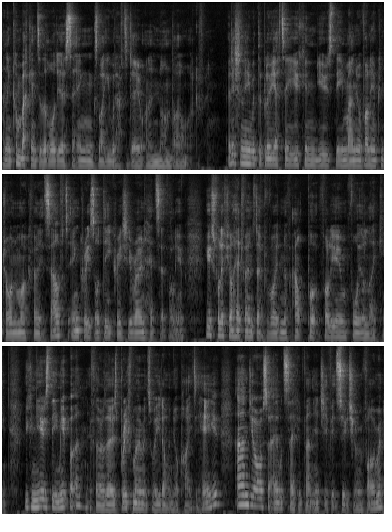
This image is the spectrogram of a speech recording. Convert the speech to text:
and then come back into the audio settings like you would have to do on a non-dial microphone. Additionally, with the Blue Yeti, you can use the manual volume control on the microphone itself to increase or decrease your own headset volume. Useful if your headphones don't provide enough output volume for your liking. You can use the mute button if there are those brief moments where you don't want your party to hear you, and you're also able to take advantage, if it suits your environment,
